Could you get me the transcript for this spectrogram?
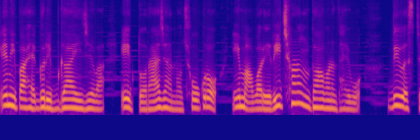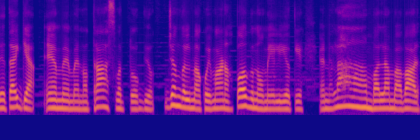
એની પાસે ગરીબ ગાય જેવા. એક તો રાજાનો છોકરો, એમાં વળી રીછણનું ધાવણ થયો દિવસ જતા ગયા. એમ એમ એનો ત્રાસ વધતો ગયો. જંગલમાં કોઈ માણસ પગ નો મેલી શકે એને લાંબા લાંબા વાળ,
